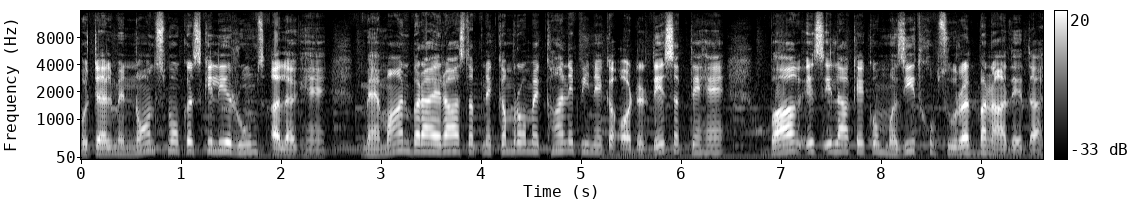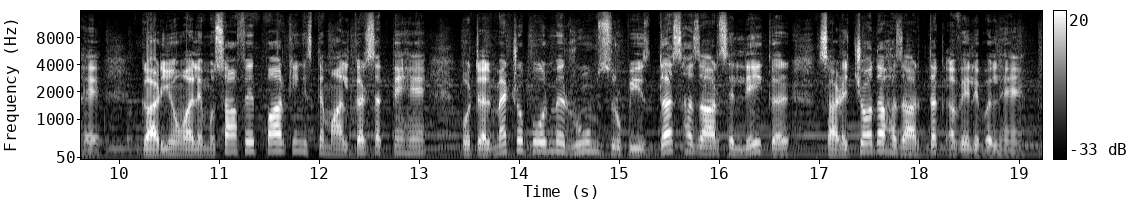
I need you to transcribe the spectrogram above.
होटल में नॉन स्मोकर्स के लिए रूम्स अलग हैं। मेहमान बर रास्त अपने कमरों में खाने पीने का ऑर्डर दे सकते हैं। बाग इस इलाके को मज़ीद खूबसूरत बना देता है। गाड़ियों वाले मुसाफिर पार्किंग इस्तेमाल कर सकते हैं। होटल मेट्रोपोल में रूम्स रुपीज़ दस हज़ार से लेकर साढ़े चौदह हज़ार तक अवेलेबल हैं।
